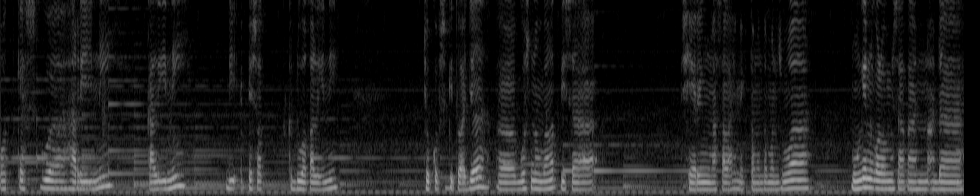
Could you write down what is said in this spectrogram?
podcast gue hari ini kali ini di episode kedua kali ini cukup segitu aja. Uh, gue senang banget bisa sharing masalah ini ke teman-teman semua. Mungkin kalau misalkan ada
